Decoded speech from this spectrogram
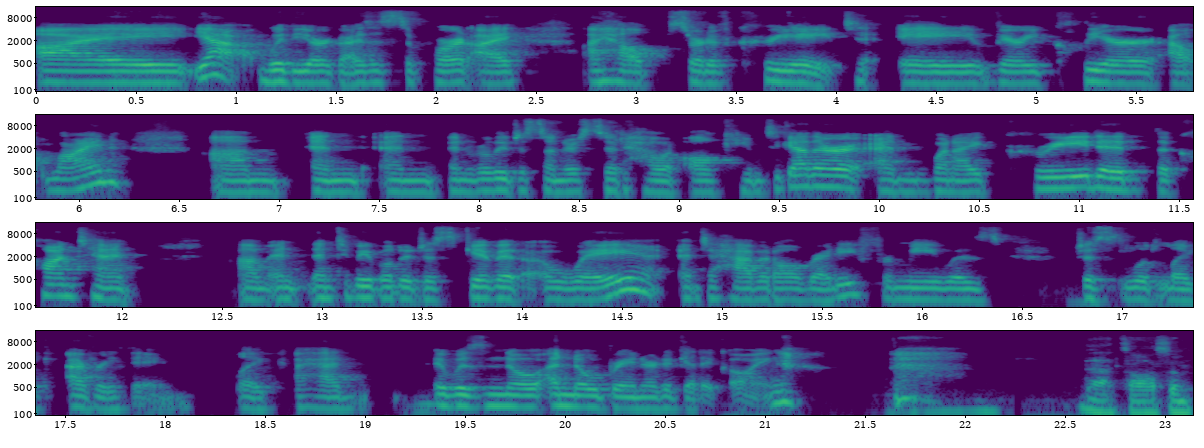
I, yeah, with your guys' support, I, I help sort of create a very clear outline um, and, and, and really just understood how it all came together. And when I created the content um, and, and to be able to just give it away and to have it all ready for me was just like everything. Like I had, it was no, a no brainer to get it going. That's awesome.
